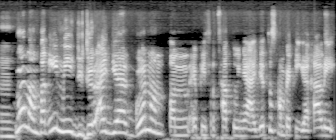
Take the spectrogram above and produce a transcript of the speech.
Hmm. Gue nonton ini jujur aja, gue nonton episode satunya aja tuh sampai tiga kali.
